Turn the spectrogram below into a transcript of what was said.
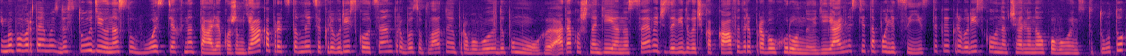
І ми повертаємось до студії. У нас у гостях Наталя Кожем'яка, представниця Криворізького центру безоплатної правової допомоги, а також Надія Носевич, завідувачка кафедри правоохоронної діяльності та поліцеїстики Криворізького навчально-наукового інституту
